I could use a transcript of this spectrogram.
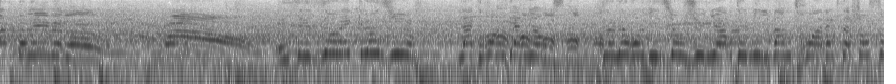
unbelievable. Wow. Et c'est Zoé Closure, la grande gagnante de l'Eurovision Junior 2023 avec sa chanson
